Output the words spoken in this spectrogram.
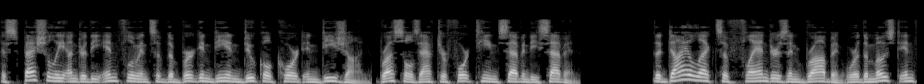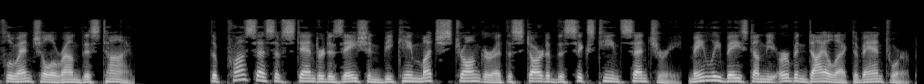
especially under the influence of the Burgundian ducal court in Dijon Brussels after 1477. The dialects of Flanders and Brabant were the most influential around this time. The process of standardization became much stronger at the start of the 16th century, mainly based on the urban dialect of Antwerp.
